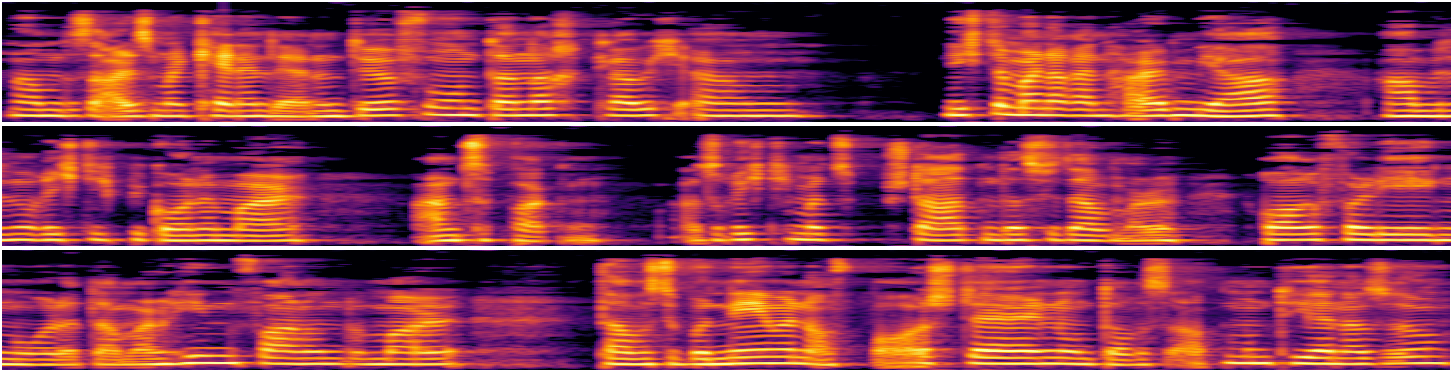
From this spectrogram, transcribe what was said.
und haben das alles mal kennenlernen dürfen und danach, glaube ich, ähm, nicht einmal nach einem halben Jahr haben wir dann richtig begonnen mal anzupacken. Also richtig mal zu starten, dass wir da mal Rohre verlegen oder da mal hinfahren und mal da was übernehmen auf Baustellen und da was abmontieren. Also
